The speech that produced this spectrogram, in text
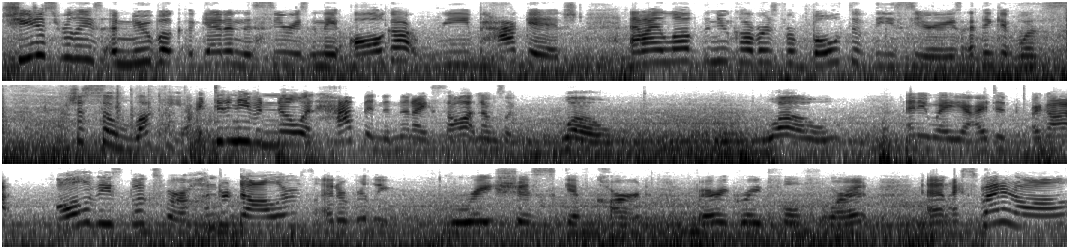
She just released a new book again in this series and they all got repackaged. And I love the new covers for both of these series. I think it was just so lucky. I didn't even know it happened and then I saw it and I was like whoa. Whoa anyway, yeah, I did, I got all of these books were $100. I had a really gracious gift card. Very grateful for it. And I spent it all.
